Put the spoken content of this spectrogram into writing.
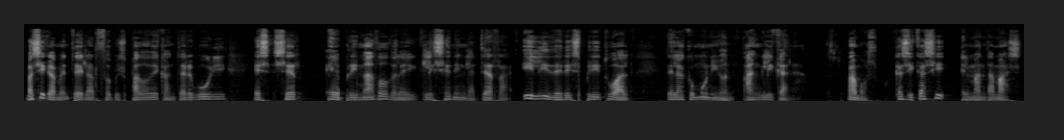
Básicamente el arzobispado de Canterbury es ser el primado de la Iglesia en Inglaterra y líder espiritual de la comunión anglicana. Vamos, casi casi el manda más.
